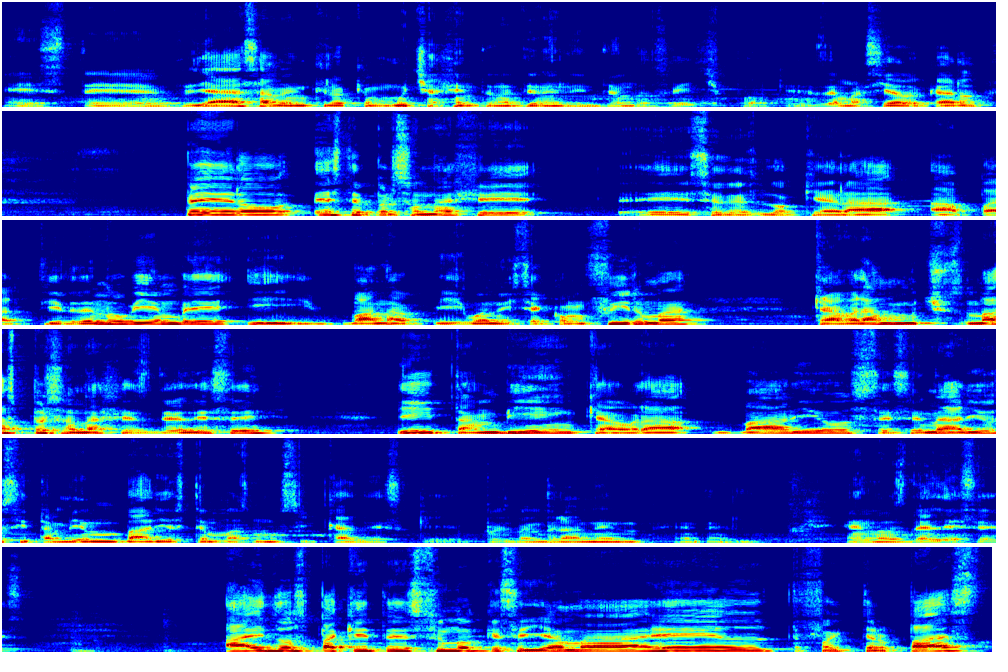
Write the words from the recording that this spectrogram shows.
Este, pues ya saben, creo que mucha gente no tiene Nintendo Switch porque es demasiado caro. Pero este personaje eh, se desbloqueará a partir de noviembre y van a, y bueno, y se confirma que habrá muchos más personajes DLC y también que habrá varios escenarios y también varios temas musicales que pues vendrán en, en, los DLCs. Hay dos paquetes, uno que se llama el Fighter Pass,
